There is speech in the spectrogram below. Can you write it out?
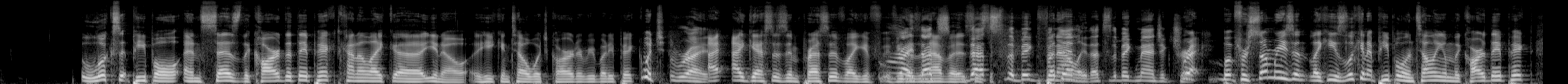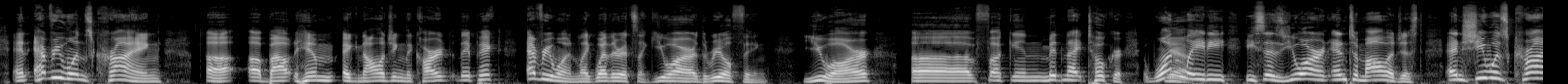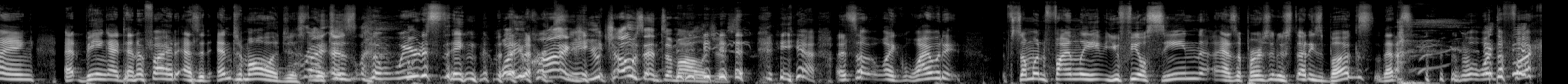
looks at people and says the card that they picked kind of like uh you know he can tell which card everybody picked which Right. i, I guess is impressive like if, if he doesn't have a that's the big But then- finale. that's the big magic trick. Right. But for some reason, like he's looking at people and telling them the card they picked, and everyone's crying uh, about him acknowledging the card they picked. Everyone, like whether it's like you are the real thing, you are uh fucking midnight toker. One Yeah. lady, he says you are an entomologist, and she was crying at being identified as an entomologist, Right, which is the weirdest thing. Why are you I've crying? seen. You chose entomologist. yeah. And so, like, why would it? If someone finally you feel seen as a person who studies bugs, that's what the fuck?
